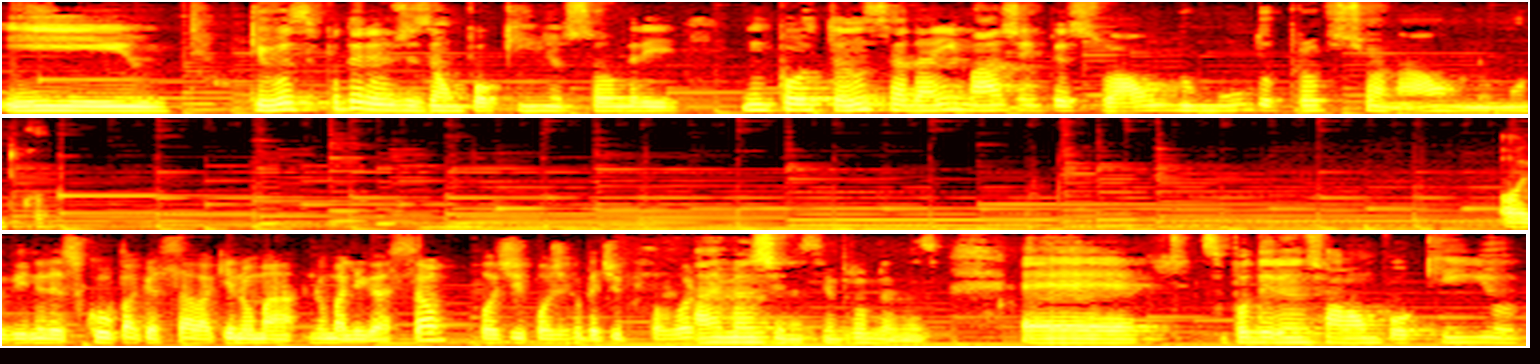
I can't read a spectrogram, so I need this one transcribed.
E que você poderia dizer um pouquinho sobre importância da imagem pessoal no mundo profissional, no mundo corporativo? Oi, Vini, desculpa que estava aqui numa, numa ligação. Pode, pode repetir, por favor? Ah, imagina, sem problemas. É, se poderiam falar um pouquinho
